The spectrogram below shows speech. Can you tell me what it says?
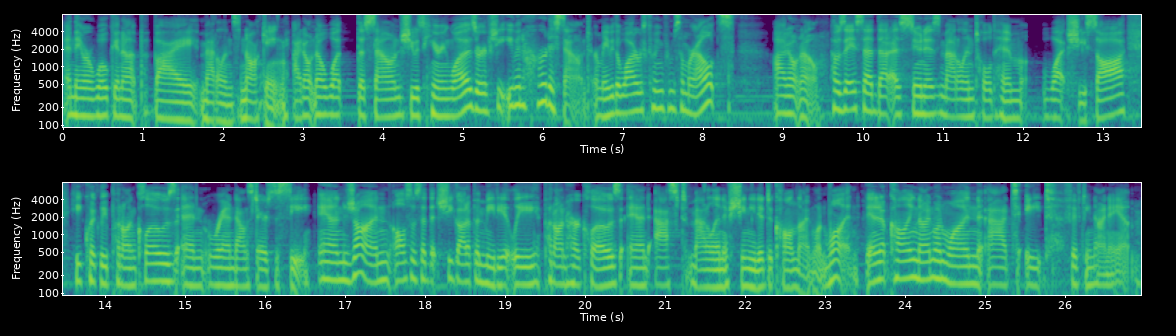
and they were woken up by Madeline's knocking. I don't know what the sound she was hearing was, or if she even heard a sound, or maybe the water was coming from somewhere else. I don't know. Jose said that as soon as Madeline told him what she saw, he quickly put on clothes and ran downstairs to see. And Jean also said that she got up immediately, put on her clothes, and asked Madeline if she needed to call 911. They ended up calling 911 at 8:59 a.m.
